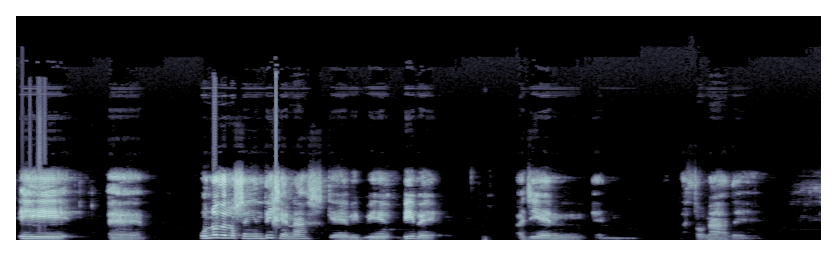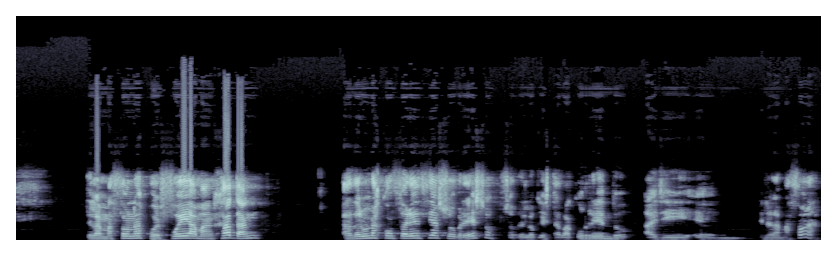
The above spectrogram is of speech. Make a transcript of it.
Y uno de los indígenas que vive allí en zona de, del Amazonas, pues fue a Manhattan a dar unas conferencias sobre eso, sobre lo que estaba ocurriendo allí en, el Amazonas.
